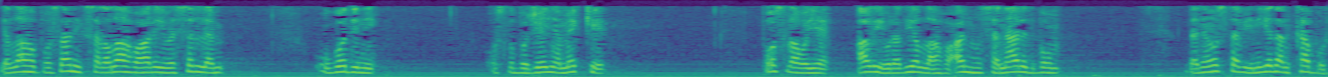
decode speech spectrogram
I Allahu poslanik sallallahu alaihi ve sellem u godini oslobođenja Mekke poslao je Aliju radijallahu anhu sa naredbom da ne ostavi ni jedan kabur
